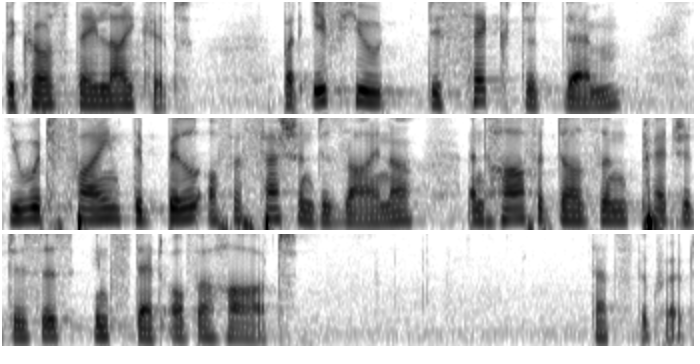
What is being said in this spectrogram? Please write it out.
because they like it. But if you dissected them, you would find the bill of a fashion designer and half a dozen prejudices instead of a heart. That's the quote.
